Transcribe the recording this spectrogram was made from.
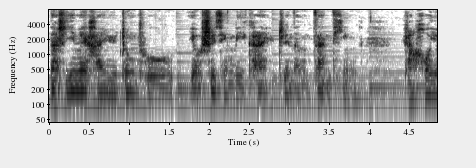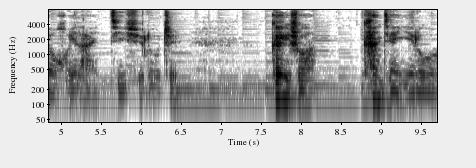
那是因为韩语中途有事情离开，只能暂停，然后又回来继续录制。可以说，看见一路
